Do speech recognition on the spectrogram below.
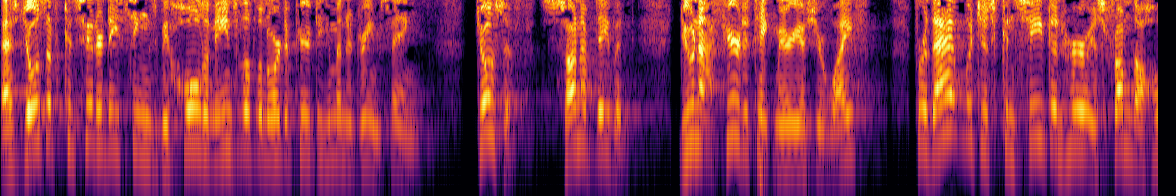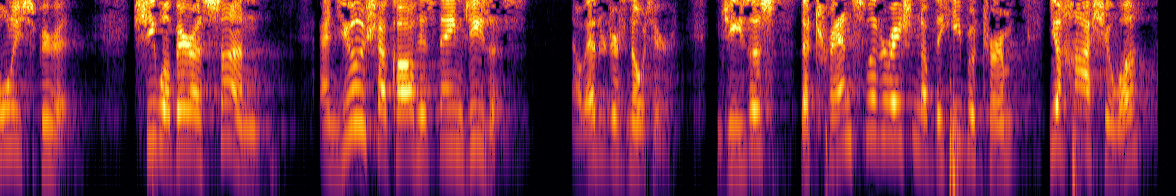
as Joseph considered these things, behold, an angel of the Lord appeared to him in a dream, saying, Joseph, son of David, do not fear to take Mary as your wife, for that which is conceived in her is from the Holy Spirit. She will bear a son, and you shall call his name Jesus. Now, editor's note here. Jesus, the transliteration of the Hebrew term Yahashua,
